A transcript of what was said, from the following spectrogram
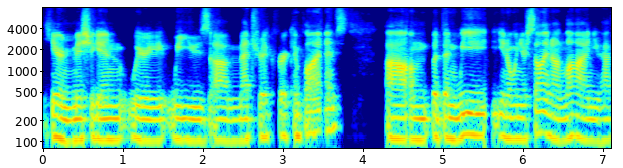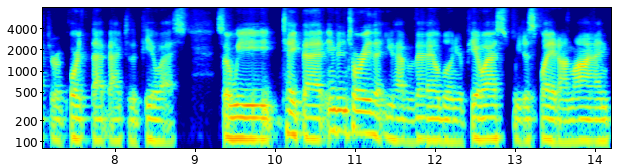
here in Michigan, we we use uh, Metrc for compliance. Um, but then we, you know, when you're selling online, you have to report that back to the POS. So we take that inventory that you have available in your POS, we display it online.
